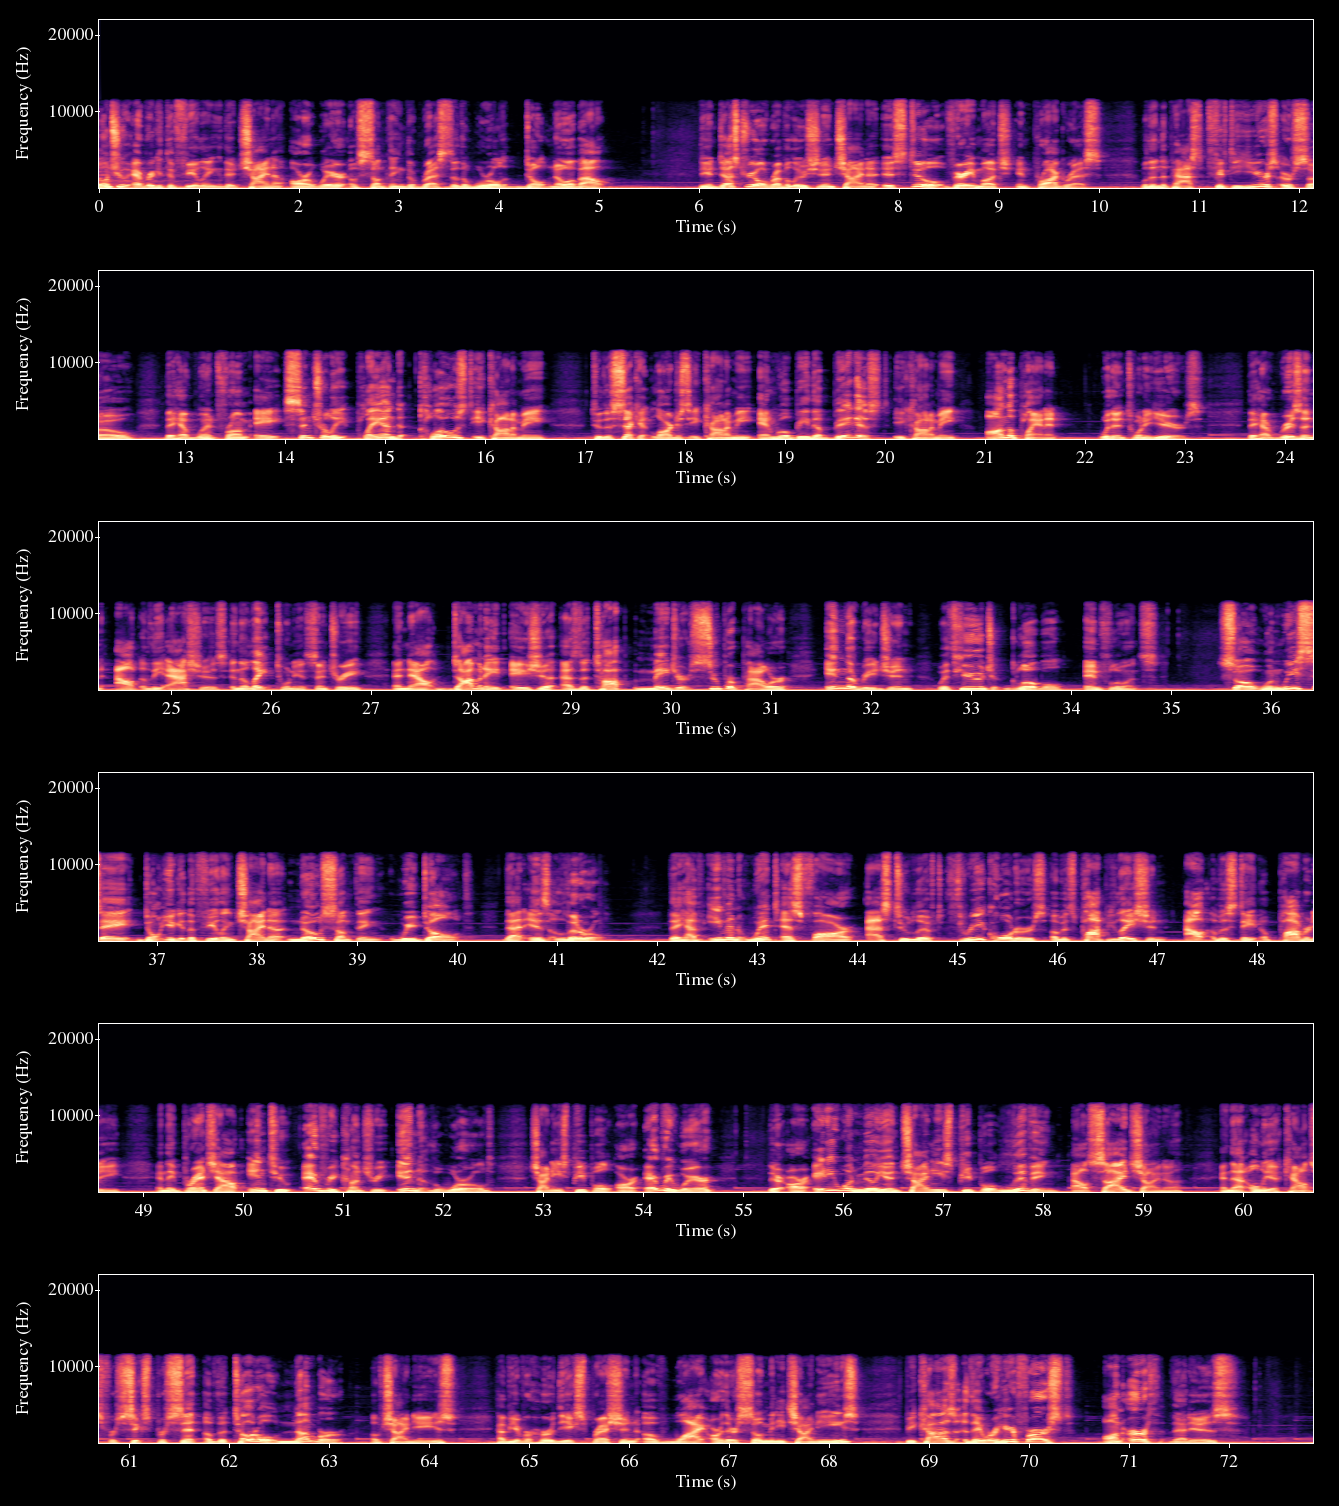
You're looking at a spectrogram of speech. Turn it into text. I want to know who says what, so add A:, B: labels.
A: Don't you ever get the feeling that China are aware of something the rest of the world don't know about? The Industrial Revolution in China is still very much in progress. Within the past 50 years or so, they have went from a centrally planned closed economy to the second largest economy and will be the biggest economy on the planet within 20 years. They have risen out of the ashes in the late 20th century and now dominate Asia as the top major superpower in the region with huge global influence. So when we say, don't you get the feeling China knows something we don't, that is literal. They have even went as far as to lift three quarters of its population out of a state of poverty and they branch out into every country in the world. Chinese people are everywhere. There are 81 million Chinese people living outside China, and that only accounts for 6% of the total number of Chinese. Have you ever heard the expression of why are there so many Chinese? Because they were here first, on Earth that is.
